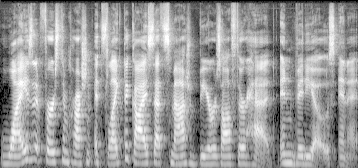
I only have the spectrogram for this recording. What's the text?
Why is it first impression? It's like the guys that smash beers off their head in videos in it.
